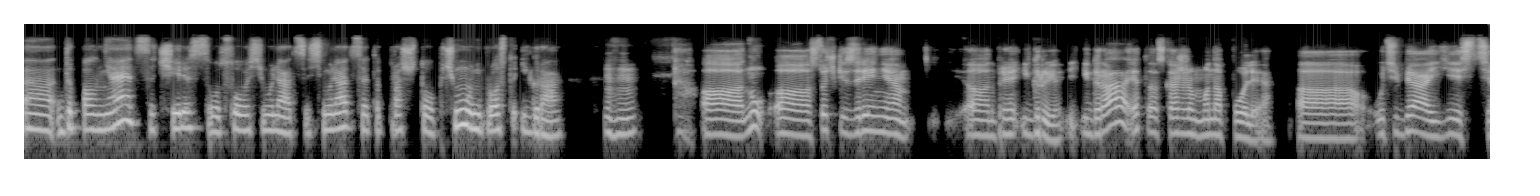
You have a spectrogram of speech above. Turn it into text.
дополняется через вот слово симуляция? Симуляция это про что? Почему не просто игра? Угу. А, ну, а, с точки зрения, а, например, игры. Игра – это, скажем, монополия. У тебя есть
